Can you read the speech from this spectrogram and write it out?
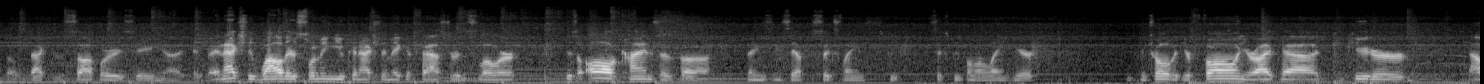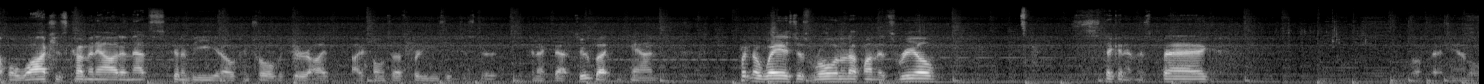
So back to the software, you're seeing, uh, and actually while they're swimming, you can actually make it faster and slower. There's all kinds of uh, things. You can see up to six lanes, six people in a lane here. You control it with your phone, your iPad, computer. Apple Watch is coming out, and that's going to be you know controlled with your iPhone, so that's pretty easy just to connect that too. But you can. Putting away is just rolling it up on this reel, sticking it in this bag. Off that handle.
